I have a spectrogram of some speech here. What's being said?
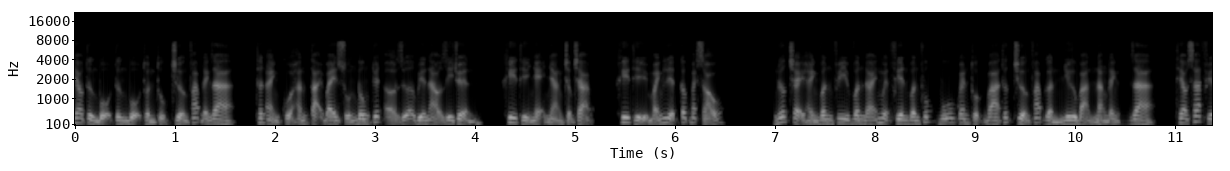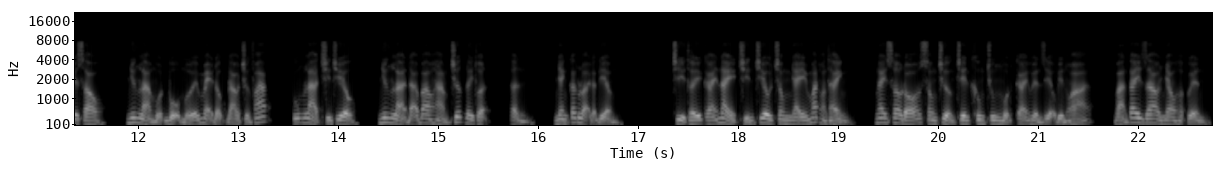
Theo từng bộ từng bộ thuần thục trường pháp đánh ra, thân ảnh của hắn tại bay xuống đông tuyết ở giữa biến ảo di chuyển, khi thì nhẹ nhàng chậm chạp, khi thì mãnh liệt cấp bách sáu nước chảy hành vân phi vân đái nguyệt phiên vân phúc vũ quen thuộc ba thức trường pháp gần như bản năng đánh ra, theo sát phía sau, nhưng là một bộ mới mẹ độc đáo trường pháp, cũng là chín chiêu, nhưng là đã bao hàm trước đây thuận, ẩn, nhanh các loại đặc điểm. Chỉ thấy cái này chín chiêu trong nháy mắt hoàn thành, ngay sau đó song trưởng trên không trung một cái huyền diệu biến hóa, bàn tay giao nhau hợp quyền,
